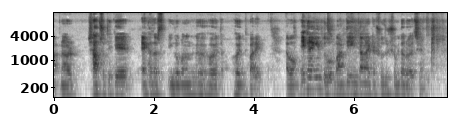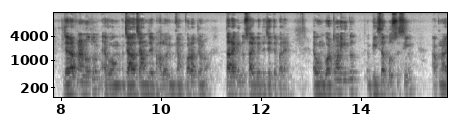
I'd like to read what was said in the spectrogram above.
আপনার সাতশো থেকে এক হাজার ইউরো পর্যন্ত হতে পারে। এবং এখানে কিন্তু বাড়তি ইনকামের একটা সুযোগ সুবিধা রয়েছে। যারা আপনারা নতুন এবং যারা চান যে ভালো ইনকাম করার জন্য, তারা কিন্তু সার্বিয়াতে যেতে পারেন। এবং বর্তমানে কিন্তু ভিসা প্রসেসিং আপনার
